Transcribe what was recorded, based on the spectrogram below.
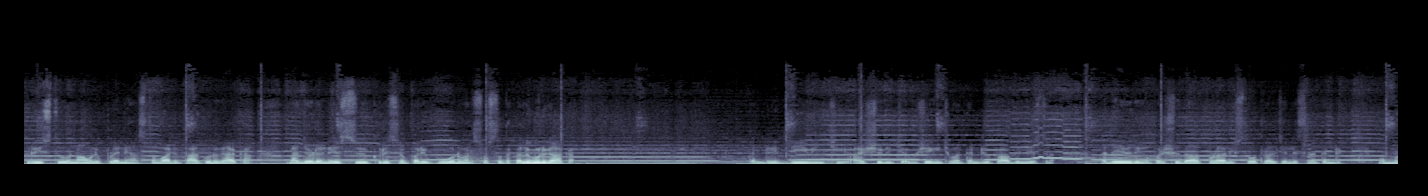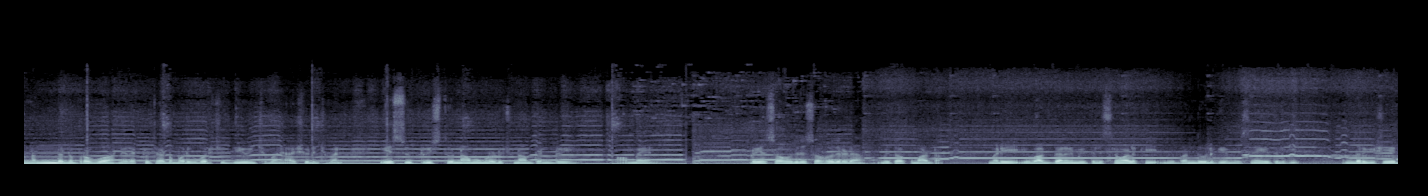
క్రీస్తు నాములు ఇప్పుడైనా హస్తం వారిని తాకును గాక. నదుడని ఏసు క్రీస్తుని పరిపూర్ణమైన స్వస్థత కలుగును గాక. తండ్రి దీవించి ఆశీర్వించి అభిషేకించమని తండ్రి ప్రార్థన చేస్తున్నాను అదేవిధంగా పరిశుద్ధాత్మడానికి స్తోత్రాలు చెల్లిస్తున్న తండ్రి మమ్మల్ని అందరిని ప్రభు నీ రెక్కల మరుగుపరిచి దీవించమని ఆశీర్వించమని యేసు క్రీస్తు నామంలో అడుగుచున్నాం తండ్రి. ఆమెన్. ప్రియ సహోదరి సహోదరుడా మీతో ఒక మాట. మరి ఈ వాగ్దానాన్ని మీకు తెలిసిన వాళ్ళకి మీ బంధువులకి మీ స్నేహితులకి అందరికీ షేర్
